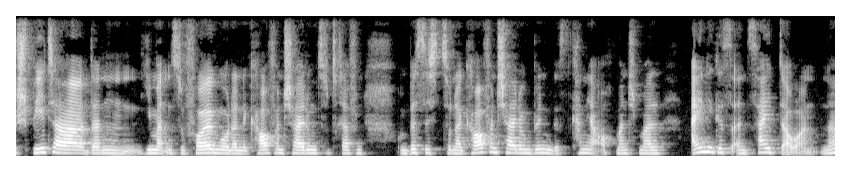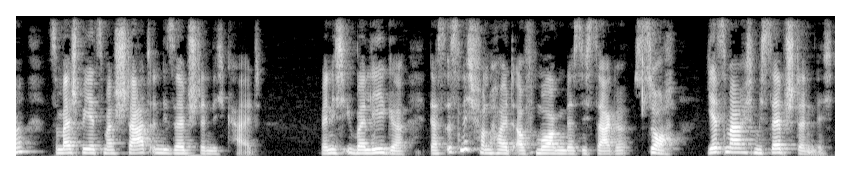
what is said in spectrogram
später dann jemanden zu folgen oder eine Kaufentscheidung zu treffen. Und bis ich zu einer Kaufentscheidung bin, das kann ja auch manchmal einiges an Zeit dauern. Ne? Zum Beispiel jetzt mal Start in die Selbstständigkeit. Wenn ich überlege, das ist nicht von heute auf morgen, dass ich sage, so, jetzt mache ich mich selbstständig,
